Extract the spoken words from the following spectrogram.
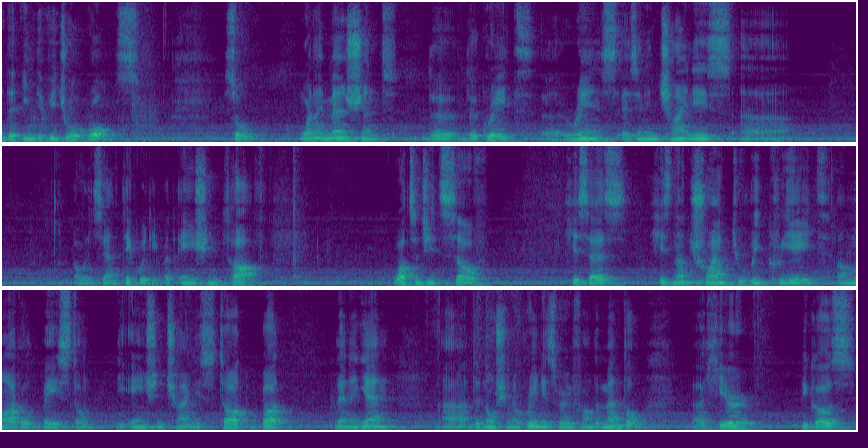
the individual roles. So when I mentioned the, the great uh, as in in Chinese, uh, I wouldn't say antiquity, but ancient thought, Watsuji itself, he says he's not trying to recreate a model based on the ancient Chinese thought, but then again, uh, the notion of rin is very fundamental uh, here because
